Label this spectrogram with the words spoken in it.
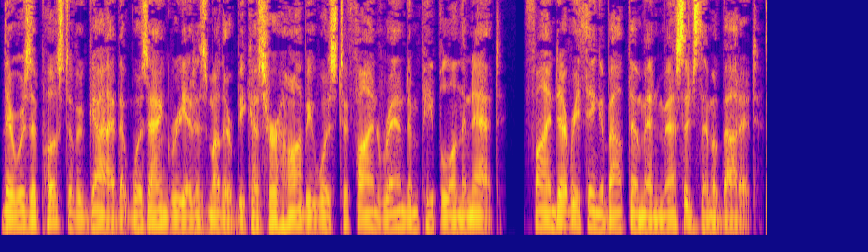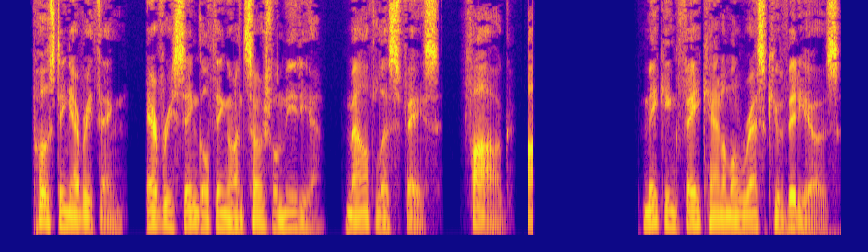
There was a post of a guy that was angry at his mother because her hobby was to find random people on the net, find everything about them and message them about it. Posting everything, every single thing on social media, mouthless face, fog. Making fake animal rescue videos.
